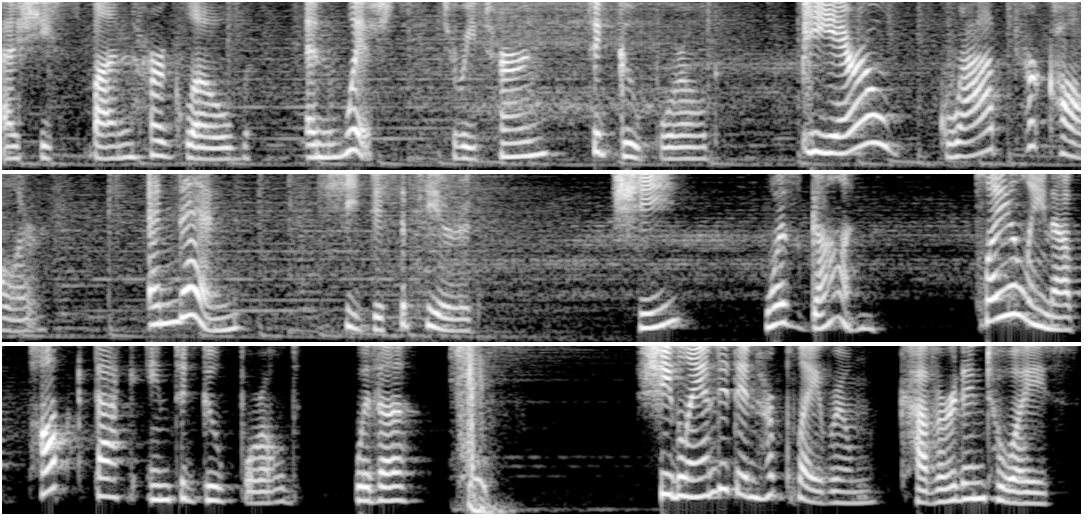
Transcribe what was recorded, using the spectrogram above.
as she spun her globe and wished to return to Goop World. Piero grabbed her collar, and then she disappeared. She was gone. Playalina popped back into Goop World with a. She landed in her playroom, covered in toys.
